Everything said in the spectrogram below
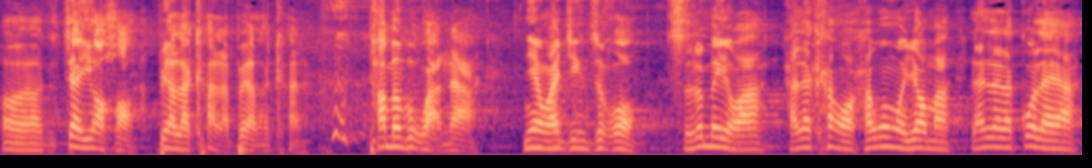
呃，再要好，不要来看了，不要来看了，他们不管的，念完经之后死了没有啊？还来看我，还问我要吗？来来来，过来呀、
